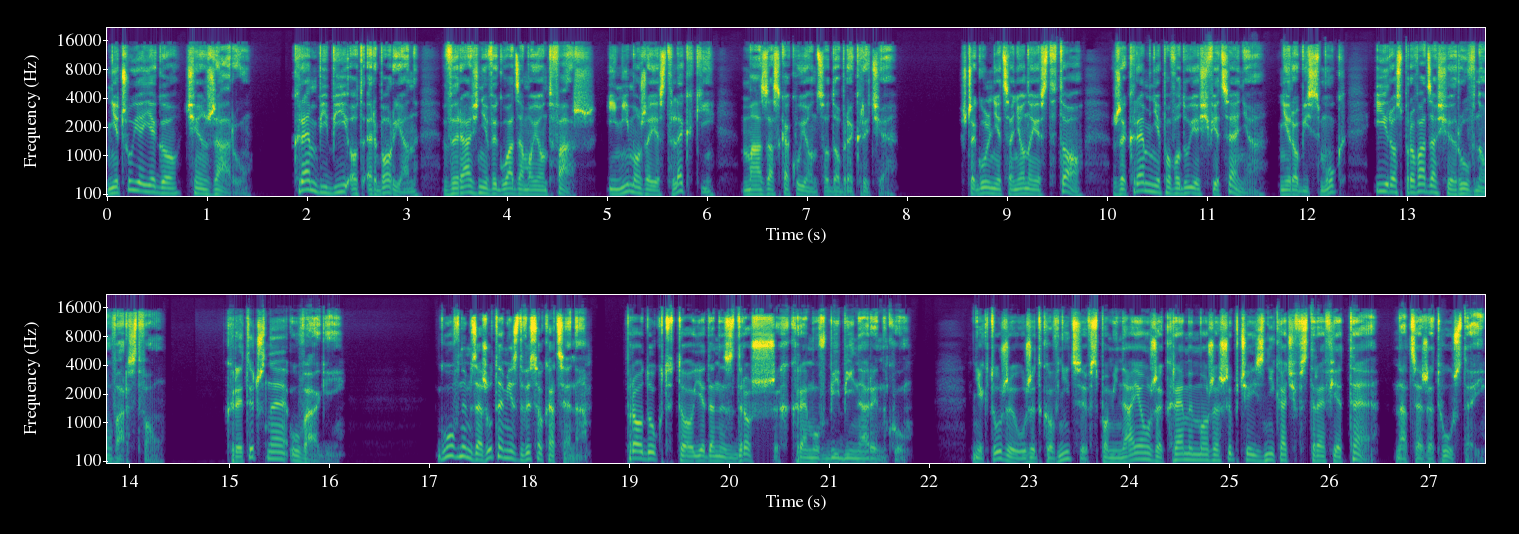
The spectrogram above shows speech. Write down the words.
nie czuję jego ciężaru. Krem BB od Erborian wyraźnie wygładza moją twarz i mimo, że jest lekki, ma zaskakująco dobre krycie. Szczególnie cenione jest to, że krem nie powoduje świecenia, nie robi smug i rozprowadza się równą warstwą. Krytyczne uwagi. Głównym zarzutem jest wysoka cena. Produkt to jeden z droższych kremów BB na rynku. Niektórzy użytkownicy wspominają, że krem może szybciej znikać w strefie T na cerze tłustej.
